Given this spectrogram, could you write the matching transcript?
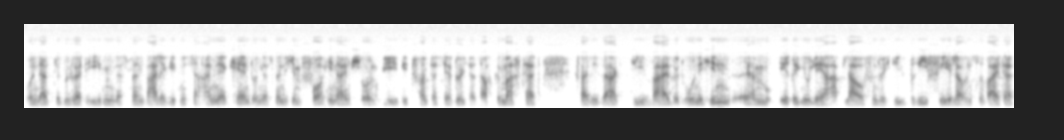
Und dazu gehört eben, dass man Wahlergebnisse anerkennt und dass man nicht im Vorhinein schon, wie, wie Trump das ja durchaus auch gemacht hat, quasi sagt, die Wahl wird ohnehin ähm, irregulär ablaufen durch die Brieffehler und so weiter,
